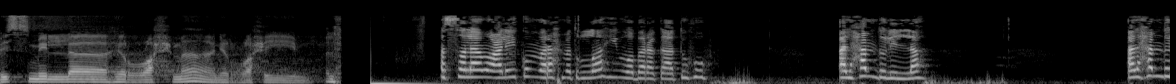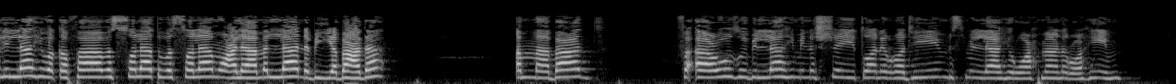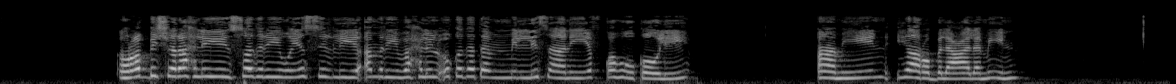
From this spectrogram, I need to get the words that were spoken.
بسم الله الرحمن الرحيم السلام علیکم ورحمۃ اللہ وبرکاتہ۔ الحمد للہ الحمد للہ وکفا والصلاة والسلام على من لا نبی بعد۔ اما بعد، فاعوذ باللہ من الشیطان الرجیم، بسم اللہ الرحمن الرحیم۔ رب شرح لی صدری ویسر لی امری وحلل عقدة من لسانی یفقہ قولی آمین یا رب العالمین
